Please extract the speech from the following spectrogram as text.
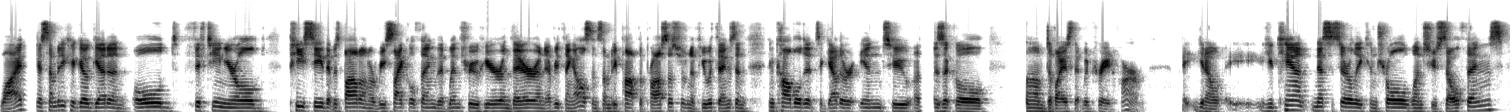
Why? Because somebody could go get an old 15 year old PC that was bought on a recycle thing that went through here and there and everything else, and somebody popped the processor and a few things and and cobbled it together into a physical um, device that would create harm. You know, you can't necessarily control once you sell things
